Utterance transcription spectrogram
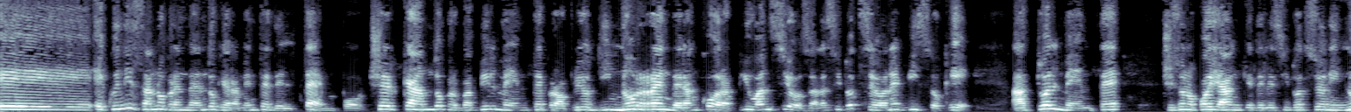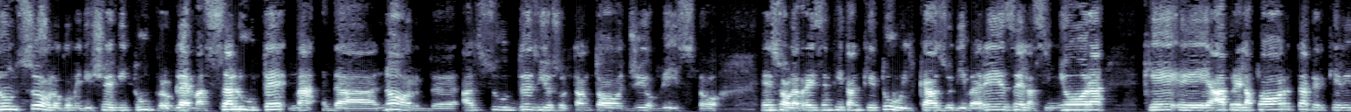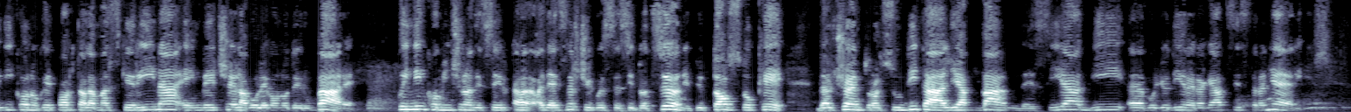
e, e, quindi stanno prendendo chiaramente del tempo, cercando probabilmente proprio di non rendere ancora più ansiosa la situazione, visto che attualmente ci sono poi anche delle situazioni non solo, come dicevi tu, problema salute, ma da nord al sud, io soltanto oggi ho visto, ne so, l'avrai sentito anche tu, il caso di Varese, la signora che eh, apre la porta perché le dicono che porta la mascherina e invece la volevano derubare. Quindi incominciano ad, esser, ad esserci queste situazioni, piuttosto che dal centro al sud Italia bande sia di, eh, voglio dire, ragazzi stranieri,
